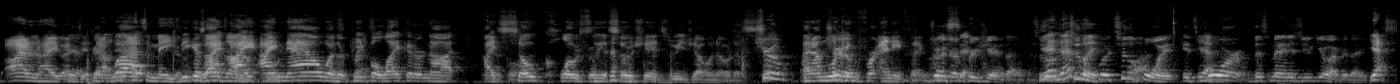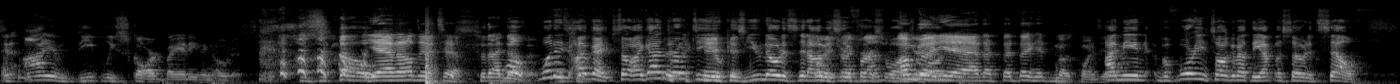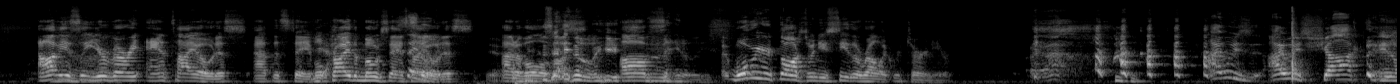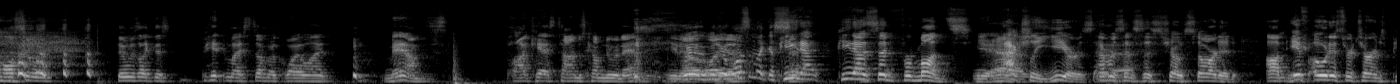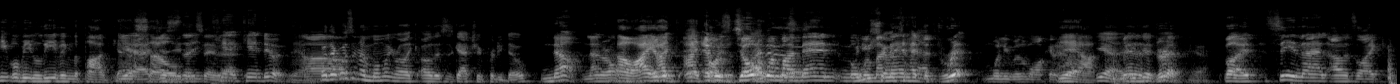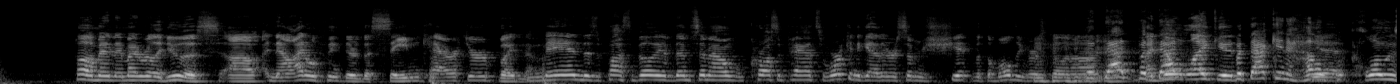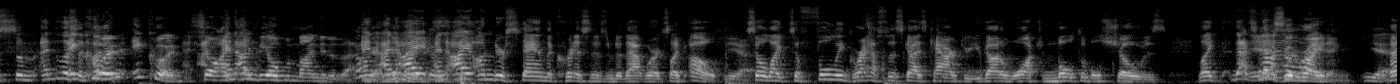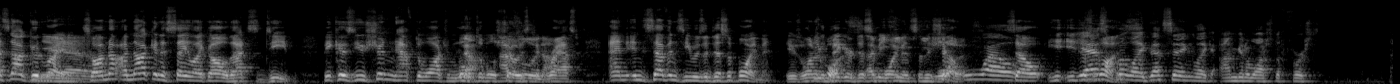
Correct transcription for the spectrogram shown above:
I don't know how you guys Yeah, did that. Well, that's amazing. Because Well I, done I, I now, whether people like it or not, I so closely associate Zuijo and Otis. True. And I'm True. looking for anything. George, I appreciate that. To Yeah, the, definitely. To the, to the point, it's Yeah. more this man is Yu-Gi-Oh! everything. Yes. And I am deeply scarred by anything Otis. so, Yeah, that'll do it too. So that does Well, it. what did okay? So I gotta throw it to you because you noticed it obviously George first one. I'm good. Yeah, that, that they hit most points. Yeah. I mean, before you talk about the episode itself, obviously you're very anti-Otis at this table. Yeah. Probably the most the anti-Otis. Yeah. out of all of Say us. the least. Um, Say the least. what were your thoughts when you see the relic return here? I was I was shocked and also there was like this pit in my stomach where I went, man, I'm just, podcast time has come to an end. You know, well, like there I- wasn't like a Pete, set- ha- Pete has said for months, Yeah. actually years, ever Yeah. since this show started, um, if Otis returns, Pete will be leaving the podcast. yeah, so. just He like, say can't that. can't do it. Yeah. But there wasn't a moment where like, oh, this is actually pretty dope. No, not at all. Oh, I- it, I- was- I it, thought it it was was- dope when my man when, you my man me had the drip when he was walking out. Yeah. Yeah, man he had the did drip. Yeah. But seeing that, I was like, oh man, they might really do this. Uh, now I don't think they're the same character, but No. man, there's a possibility of them somehow crossing paths, working together, or some shit with the multiverse going on. But that, but I that, don't like it. But that can help Yeah. close some. And listen, it could, it could. So I and can I'm- be open minded to that. I, and, Okay, and I and I understand the criticism to that, where it's like, oh, Yeah. so like to fully grasp this guy's character, you got to watch multiple shows. Like that's Yeah. not good like, writing. yeah. that's not good Yeah. writing. So I'm not. I'm not going to say like, oh, that's deep because you shouldn't have to watch multiple shows to not. grasp. And in Sevens, he was a disappointment. He was one of He the bigger was. I mean, he- disappointments he of the show. was. Well, so he, he just yes, was. but like that's saying like I'm gonna watch the first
